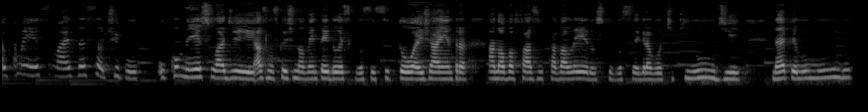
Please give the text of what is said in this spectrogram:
eu conheço mais dessa, tipo, o começo lá de As Músicas de 92 que você citou, aí já entra a nova fase de Cavaleiros, que você gravou Tikiude, né, pelo mundo.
